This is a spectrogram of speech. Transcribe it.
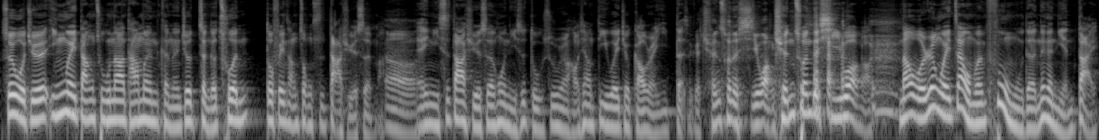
所以我觉得，因为当初呢，他们可能就整个村都非常重视大学生嘛。哦，哎，你是大学生或你是读书人，好像地位就高人一等。这个全村的希望，全村的希望啊。然后我认为，在我们父母的那个年代，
